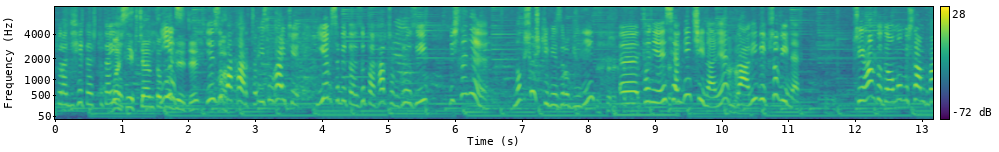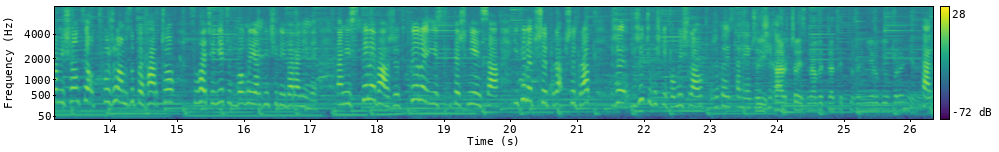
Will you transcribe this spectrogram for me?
która dzisiaj też tutaj Właśnie jest. chciałem to jest, powiedzieć. Jest zupa harczo. I słuchajcie, jem sobie tę zupę harczo w Gruzji. Myślę, nie, no wsiuśki mnie zrobili. E, to nie jest jagnięcina, nie? Dali wieprzowinę. Przyjechałam do domu, myślałam dwa miesiące, otworzyłam zupę harczo. Słuchajcie, nie czuć w ogóle jagnięciny i baraniny. Tam jest tyle warzyw, tyle jest też mięsa i tyle przypra przypraw, że w życiu byś nie pomyślał, że to jest tam Czyli jagnięcina. harczo jest nawet dla tych, którzy nie lubią baraniny. Tak,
